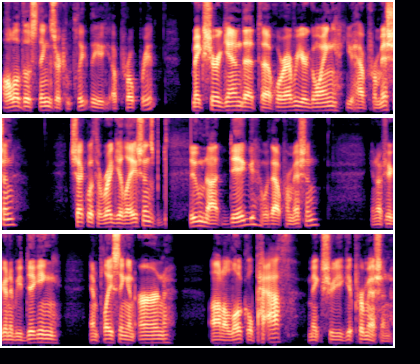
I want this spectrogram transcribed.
all of those things are completely appropriate. Make sure again that uh, wherever you're going you have permission. Check with the regulations. Do not dig without permission. You know if you're going to be digging and placing an urn on a local path, make sure you get permission,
